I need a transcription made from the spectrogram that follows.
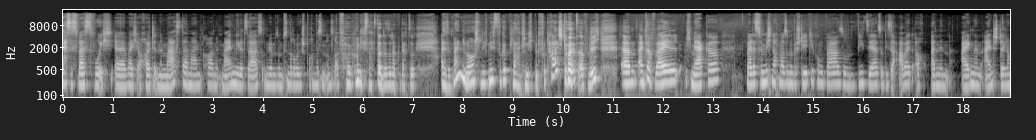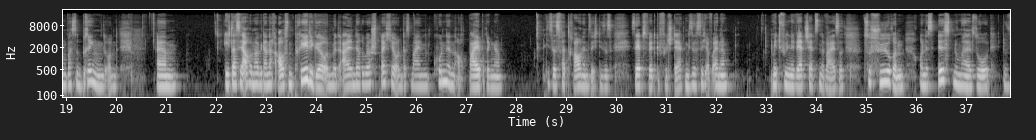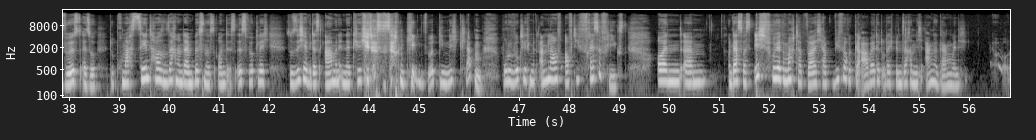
das ist was, wo ich, äh, weil ich auch heute in einem Mastermind-Call mit meinen Mädels saß und wir haben so ein bisschen darüber gesprochen, was sind unsere Erfolge und ich saß dann da so und habe gedacht so, also mein Launch lief nicht so geplant und ich bin total stolz auf mich, ähm, einfach weil ich merke, weil das für mich nochmal so eine Bestätigung war, so wie sehr so diese Arbeit auch an den eigenen Einstellungen was bringt. Und ähm, ich das ja auch immer wieder nach außen predige und mit allen darüber spreche und das meinen Kunden auch beibringe dieses Vertrauen in sich, dieses Selbstwertgefühl stärken, dieses sich auf eine mitfühlende, wertschätzende Weise zu führen. Und es ist nun mal so, du wirst, also du machst 10.000 Sachen in deinem Business und es ist wirklich so sicher wie das Amen in der Kirche, dass es Sachen geben wird, die nicht klappen, wo du wirklich mit Anlauf auf die Fresse fliegst. Und, ähm, und das, was ich früher gemacht habe, war, ich habe wie verrückt gearbeitet oder ich bin Sachen nicht angegangen, wenn ich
